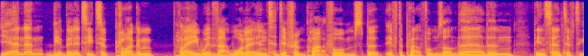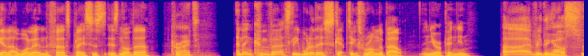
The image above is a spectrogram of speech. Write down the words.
Yeah. And, and the ability to plug and play with that wallet into different platforms. But if the platforms aren't there, then the incentive to get that wallet in the first place is, is not there. Correct. And then conversely, what are those skeptics wrong about, in your opinion? Uh, everything else.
